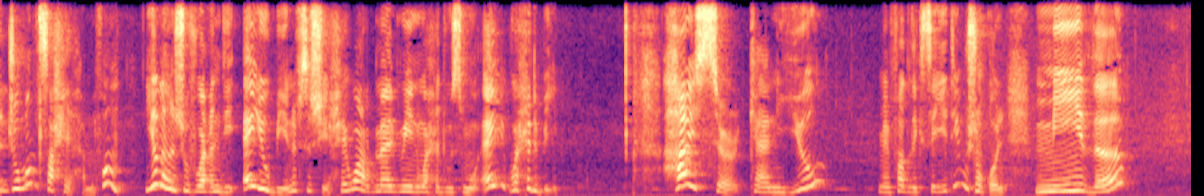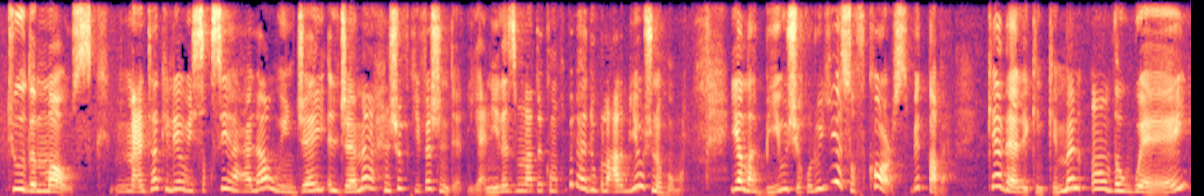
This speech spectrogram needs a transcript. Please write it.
جمل صحيحة مفهوم؟ يلا نشوفوا عندي A و B نفس الشيء حوار ما بين واحد واسمه A واحد B hi sir can you من فضلك سيدي وش نقول؟ me the to the mosque. معناتها يوم يسقسيها على وين جاي الجامع حنشوف كيفاش ندير. يعني لازم نعطيكم قبل هادو بالعربية وشنو هما. يلا بي وش يقولوا yes of course. بالطبع. كذلك نكمل on the way.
